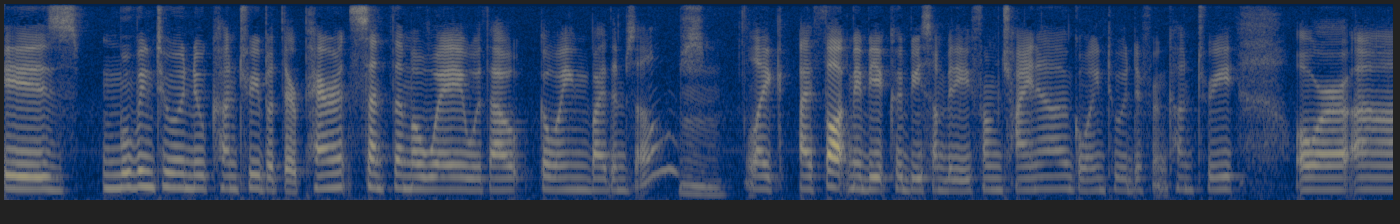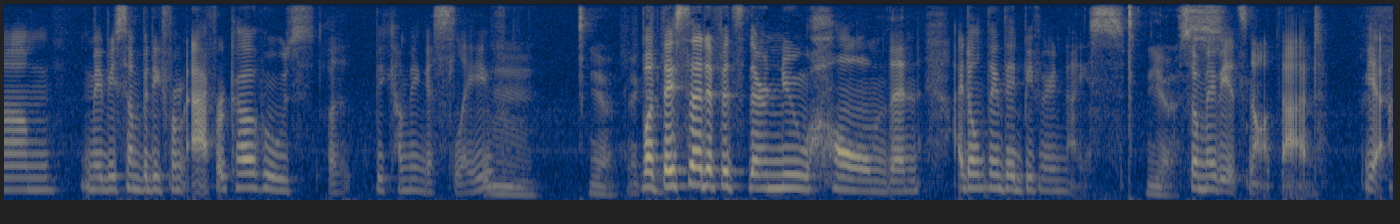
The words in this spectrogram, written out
is moving to a new country, but their parents sent them away without going by themselves. Like, I thought maybe it could be somebody from China going to a different country, or um, maybe somebody from Africa who's uh, becoming a slave. Yeah. But they said if it's their new home, then I don't think they'd be very nice. could- yes. So maybe it's not that. Yeah.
